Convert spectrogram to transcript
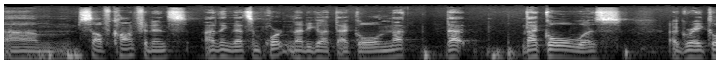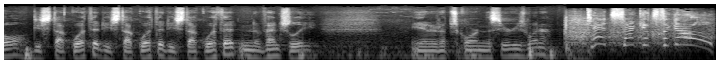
um, self confidence, I think that's important that he got that goal, and that that that goal was a great goal. He stuck with it. He stuck with it. He stuck with it, and eventually, he ended up scoring the series winner. 10 seconds to go.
